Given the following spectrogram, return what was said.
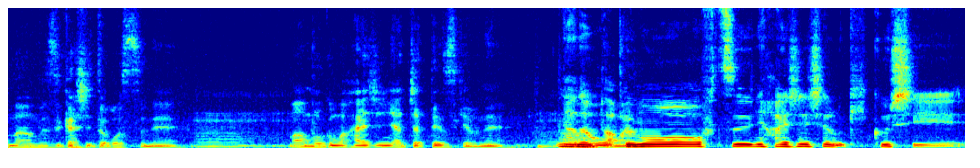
まあ難しいとこっすね。うん。まあ僕も配信やっちゃってるんですけどね。いやでも僕も普通に配信してるの聞くし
